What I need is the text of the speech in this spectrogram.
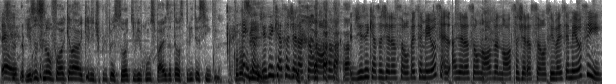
É. Isso se não for aquela, aquele tipo de pessoa que vive com os pais até os 35, né? Como É, assim? então, dizem que essa geração nova. dizem que essa geração vai ser meio assim. A geração nova, nossa geração, assim, vai ser meio assim.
